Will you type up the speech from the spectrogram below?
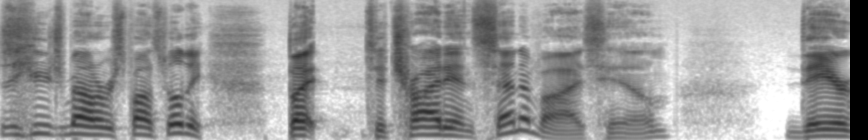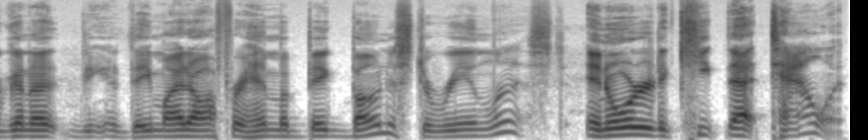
There's a huge amount of responsibility. But to try to incentivize him, they are gonna they might offer him a big bonus to reenlist in order to keep that talent.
